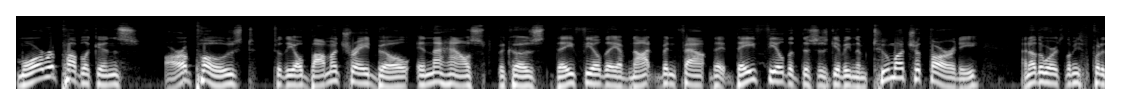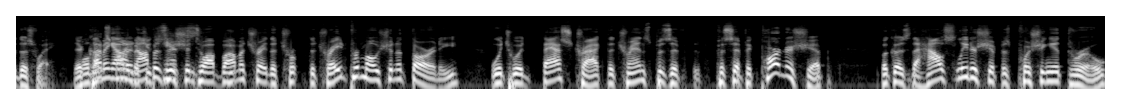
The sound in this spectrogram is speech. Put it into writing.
more Republicans are opposed to the Obama trade bill in the House because they feel they have not been found that they feel that this is giving them too much authority. In other words, let me put it this way: they're Well, coming out fine, in but you can't opposition to Obama trade the, tr- the Trade Promotion Authority, which would fast track the Trans-Pacific Partnership, because the House leadership is pushing it through,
